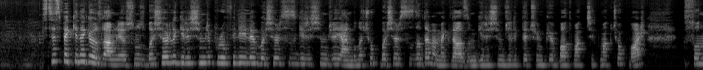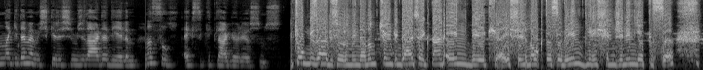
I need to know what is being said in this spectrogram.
Siz peki ne gözlemliyorsunuz? Başarılı girişimci profiliyle başarısız girişimci yani buna çok başarısız da dememek lazım girişimcilikte çünkü batmak çıkmak çok var. Sonuna gidememiş girişimcilerde diyelim nasıl eksiklikler görüyorsunuz? Çok güzel bir soru Nil Hanım. Çünkü gerçekten en büyük işin noktası değil girişimcinin yapısı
